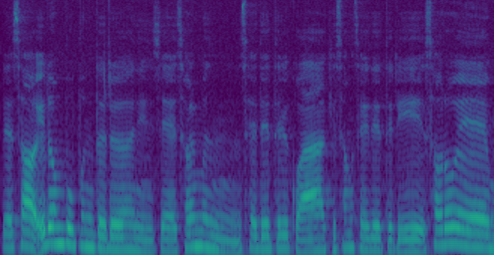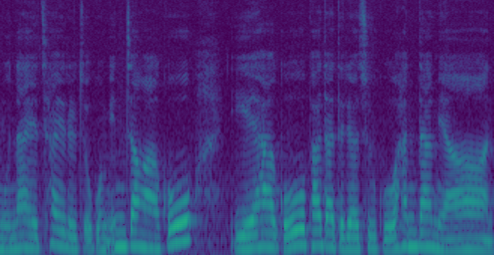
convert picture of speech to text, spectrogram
그래서 이런 부분들은 이제 젊은 세대들과 기성 세대들이 서로의 문화의 차이를 조금 인정하고 이해하고 받아들여주고 한다면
